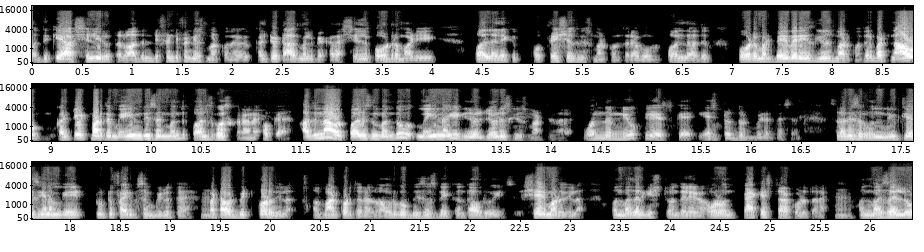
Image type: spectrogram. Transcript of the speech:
ಅದಕ್ಕೆ ಆ ಶೆಲ್ ಇರುತ್ತಲ್ಲ ಅದನ್ನ ಡಿಫ್ರೆಂಟ್ ಡಿಫ್ರೆಂಟ್ ಯೂಸ್ ಮಾಡ್ಕೊಂತಾರೆ. ಕಲ್ಟಿವೇಟ್ ಆದ್ಮೇಲೆ ಬೇಕಾದ್ರೆ ಶೆಲ್ ಪೌಡರ್ ಮಾಡಿ ಪಲ್ ಅದಕ್ಕೆ ಫೇಶಿಯಲ್ ಯೂಸ್ ಮಾಡ್ಕೊಂತಾರೆ ಒಬ್ಬೊಬ್ರು ಪಲ್ ಅದು ಪೌಡರ್ ಮಾಡಿ ಬೇರೆ ಬೇರೆ ಯೂಸ್ ಮಾಡ್ಕೊಂತಾರೆ ಬಟ್ ನಾವು ಕಲ್ಟಿವೇಟ್ ಮಾಡ್ತೇವೆ ಮೇನ್ ರೀಸನ್ ಬಂದು ಪಲ್ಸ್ಗೋಸ್ಕರನೇ. ಓಕೆ ಅದನ್ನ ಅವ್ರ ಪಲ್ಸ್ ಬಂದು ಮೈನ್ ಆಗಿ ಜ್ಯುವೆಲ್ಸ್ ಯೂಸ್ ಮಾಡ್ತಿದ್ದಾರೆ. ಒಂದು ನ್ಯೂಕ್ಲಿಯಸ್ಗೆ ಎಷ್ಟು ದುಡ್ಡು ಬೀಳುತ್ತೆ ಸರ್? ಸರ್ ಅದೇ ಸರ್ ಒಂದು ನ್ಯೂಕ್ಲಿಯಸ್ಗೆ ನಮಗೆ ಟು ಟು ಫೈವ್ ಪರ್ಸೆಂಟ್ ಬೀಳುತ್ತೆ ಬಟ್ ಅವ್ರು ಬಿಟ್ಕೊಡೋದಿಲ್ಲ. ಅವ್ರು ಮಾಡ್ಕೊಡ್ತಾರಲ್ಲ ಅವ್ರಿಗೂ ಬಿಸ್ನೆಸ್ ಬೇಕಂತ ಅವರು ಶೇರ್ ಮಾಡೋದಿಲ್ಲ. ಒಂದ್ ಮಸಲ್ಗೆ ಇಷ್ಟು ಅಂತ ಹೇಳಿ ಅವ್ರು ಒಂದು ಪ್ಯಾಕೇಜ್ ತರ ಕೊಡ್ತಾರೆ. ಒಂದು ಮಜಲ್ಲು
